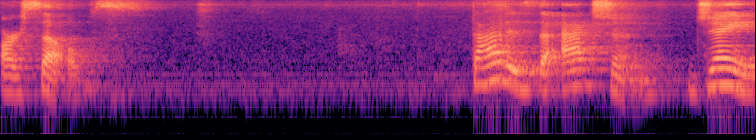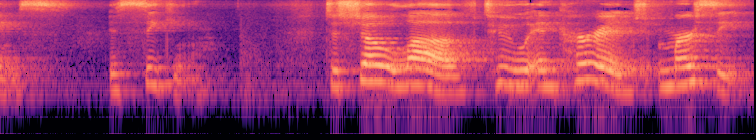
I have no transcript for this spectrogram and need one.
ourselves. That is the action James is seeking to show love, to encourage mercy,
